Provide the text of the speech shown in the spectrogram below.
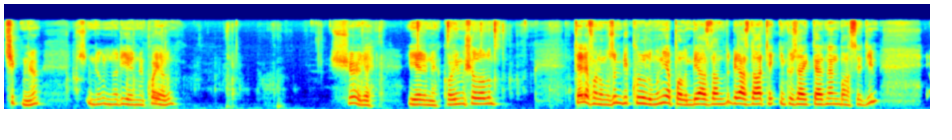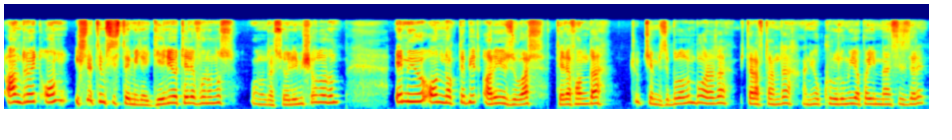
çıkmıyor. Şimdi bunları yerine koyalım. Şöyle yerine koymuş olalım. Telefonumuzun bir kurulumunu yapalım. Birazdan biraz daha teknik özelliklerden bahsedeyim. Android 10 işletim sistemiyle geliyor telefonumuz. Onu da söylemiş olalım. MIUI 10.1 arayüzü var telefonda. Türkçemizi bulalım bu arada. Bir taraftan da hani o kurulumu yapayım ben sizlere.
